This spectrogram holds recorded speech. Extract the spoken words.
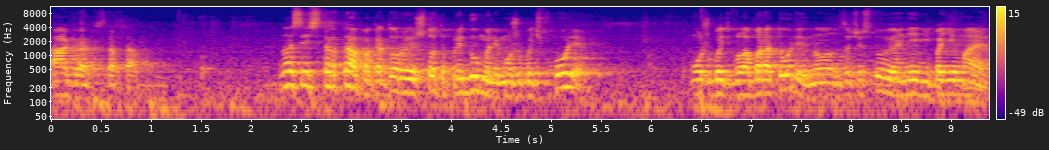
агро-стартапов. У нас есть стартапы, которые что-то придумали, может быть, в поле, может быть, в лаборатории, но зачастую они не понимают,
